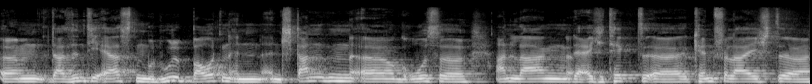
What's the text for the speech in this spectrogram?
ähm, da sind die ersten Modulbauten in, entstanden, äh, große Anlagen. Der Architekt äh, kennt vielleicht äh,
